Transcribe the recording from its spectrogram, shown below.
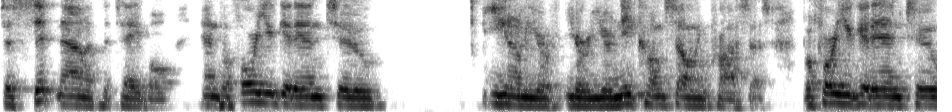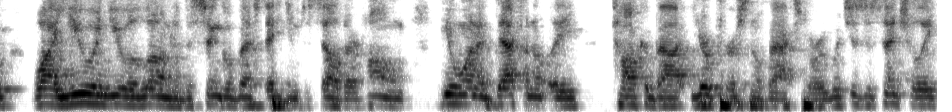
to sit down at the table and before you get into you know your your unique home selling process before you get into why you and you alone are the single best agent to sell their home you want to definitely talk about your personal backstory, which is essentially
